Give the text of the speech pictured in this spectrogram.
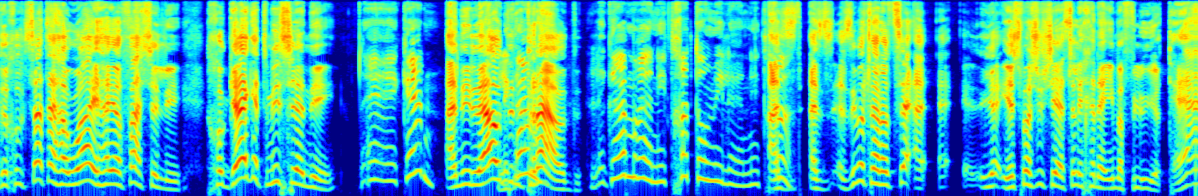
בחולצת ההוואי היפה שלי, חוגג את מי שאני. אה, כן, אני loud and לגמרי. proud. לגמרי, אני איתך, טומילה, אני איתך. אז, אם אתה רוצה, אה, אה, יש משהו שיעשה לך נעים אפילו יותר?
